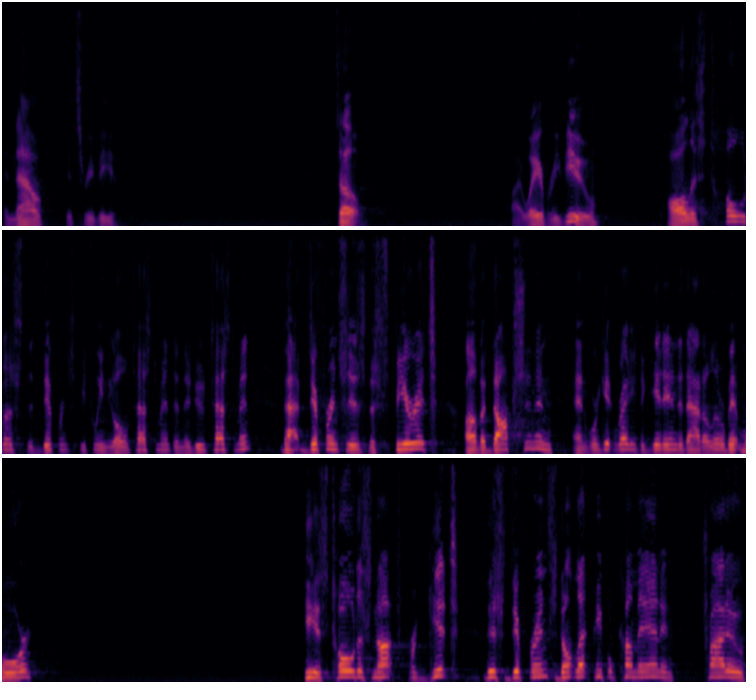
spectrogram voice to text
And now it's revealed. So, by way of review, Paul has told us the difference between the Old Testament and the New Testament. That difference is the spirit of adoption, and, and we're getting ready to get into that a little bit more. He has told us not to forget this difference. Don't let people come in and try to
